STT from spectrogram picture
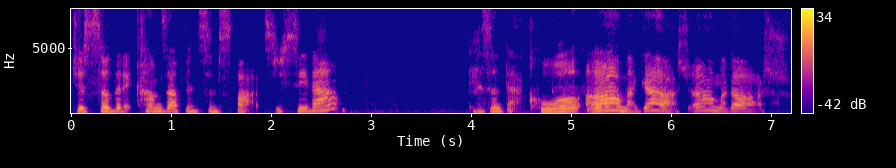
just so that it comes up in some spots. You see that? Isn't that cool? Oh my gosh. Oh my gosh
